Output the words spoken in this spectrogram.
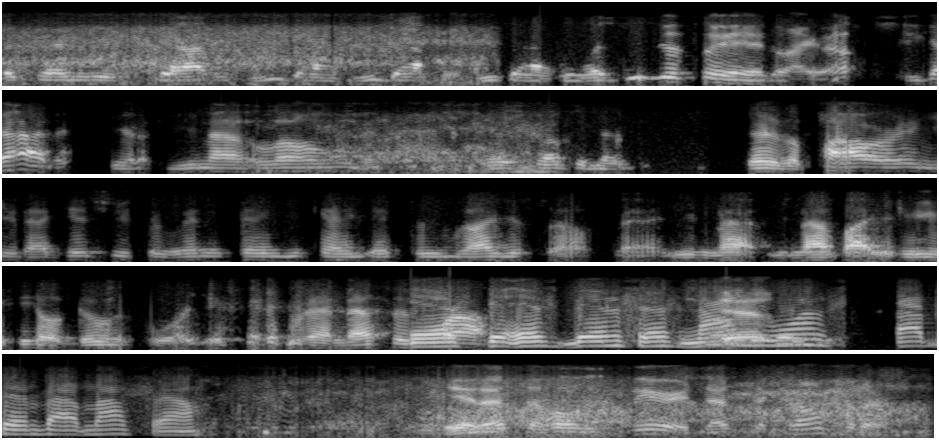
Um, you got it. You got it. You got it. You got it. What you just said, like, oh, she got it. You're, you're not alone. And there's something that there's a power in you that gets you through anything you can't get through by yourself, man. You're not you're not by your he, he'll do it for you. and that's his Yeah, it's promise. it's been since '91. I've been by myself. Yeah, that's the Holy Spirit. That's the Comforter.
